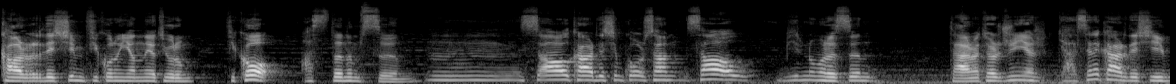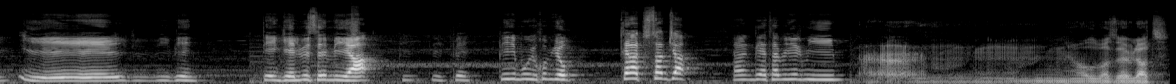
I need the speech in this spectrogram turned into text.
Kardeşim Fiko'nun yanına yatıyorum. Fiko aslanımsın. Hmm, sağ ol kardeşim korsan. Sağ ol. Bir numarasın. Terminator Junior gelsene kardeşim. Ben, ben gelmesem mi ya? Ben- ben- benim uykum yok. Kratos amca yanında yatabilir miyim? Olmaz evlat.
